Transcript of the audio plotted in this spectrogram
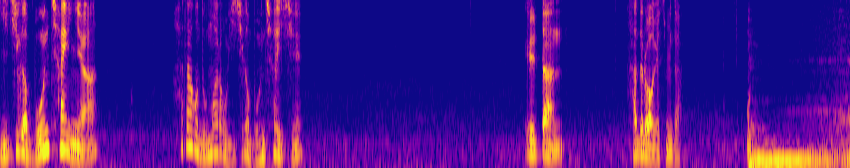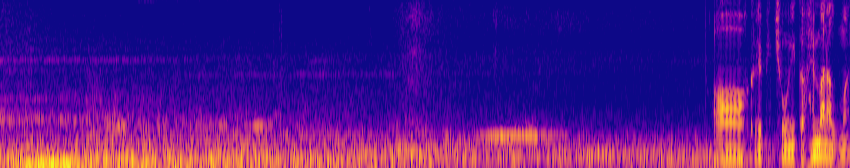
이지가 뭔 차이냐? 하드하고 노멀하고 이지가 뭔 차이지? 일단 하드로 하겠습니다. 아 그래픽 좋으니까 할만하구만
